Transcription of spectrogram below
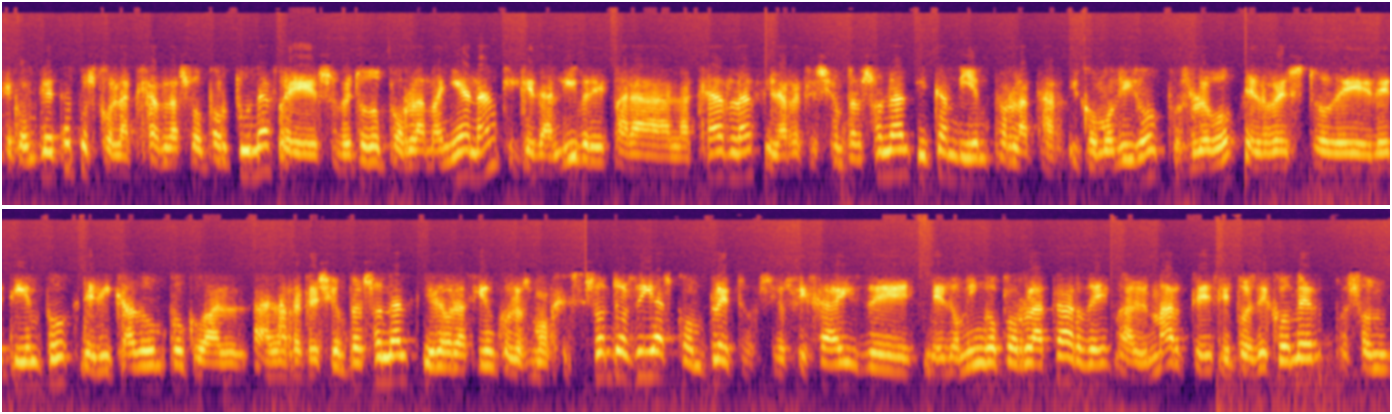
se completa pues con las charlas oportunas, pues, sobre todo por la mañana, que queda libre para las charlas y la reflexión personal y también por la tarde. Y como digo, pues luego el resto de, tiempo dedicado un poco a la reflexión personal y la oración con los monjes. Son dos días completos, si os fijáis, de, de domingo por la tarde al martes después de comer, pues son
